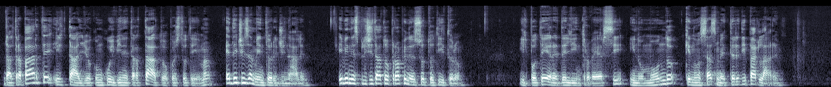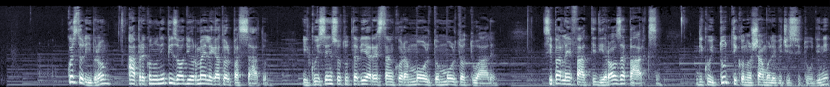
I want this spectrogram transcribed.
D'altra parte, il taglio con cui viene trattato questo tema è decisamente originale e viene esplicitato proprio nel sottotitolo. Il potere degli introversi in un mondo che non sa smettere di parlare. Questo libro apre con un episodio ormai legato al passato, il cui senso tuttavia resta ancora molto molto attuale. Si parla infatti di Rosa Parks, di cui tutti conosciamo le vicissitudini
